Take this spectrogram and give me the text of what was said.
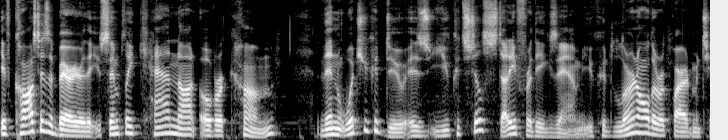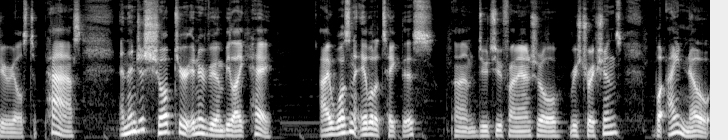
if cost is a barrier that you simply cannot overcome then what you could do is you could still study for the exam. You could learn all the required materials to pass and then just show up to your interview and be like hey i wasn't able to take this um, due to financial restrictions, but I know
